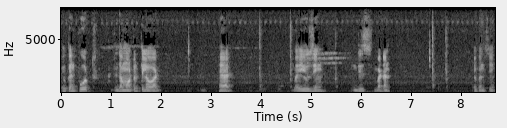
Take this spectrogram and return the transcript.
You can put the motor kilowatt here by using this button. You can see.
